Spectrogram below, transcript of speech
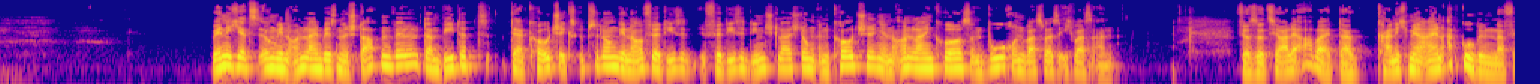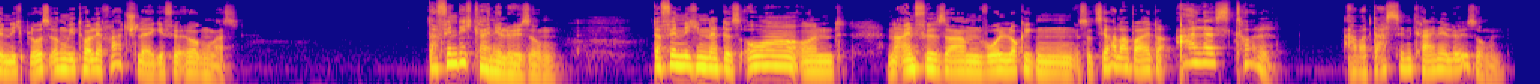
Wenn ich jetzt irgendwie ein Online-Business starten will, dann bietet der Coach XY genau für diese, für diese Dienstleistung ein Coaching, ein Online-Kurs, ein Buch und was weiß ich was an für soziale Arbeit. Da kann ich mir einen abgoogeln, da finde ich bloß irgendwie tolle Ratschläge für irgendwas. Da finde ich keine Lösung. Da finde ich ein nettes Ohr und einen einfühlsamen, wohllockigen Sozialarbeiter. Alles toll. Aber das sind keine Lösungen.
